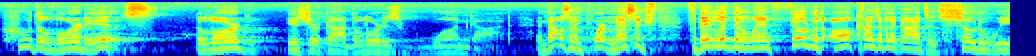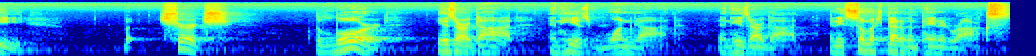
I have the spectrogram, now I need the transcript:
Who the Lord is. The Lord is your God. The Lord is one God. And that was an important message for they lived in a land filled with all kinds of other gods, and so do we. But, church, the Lord is our God, and He is one God, and He's our God. And He's so much better than painted rocks.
